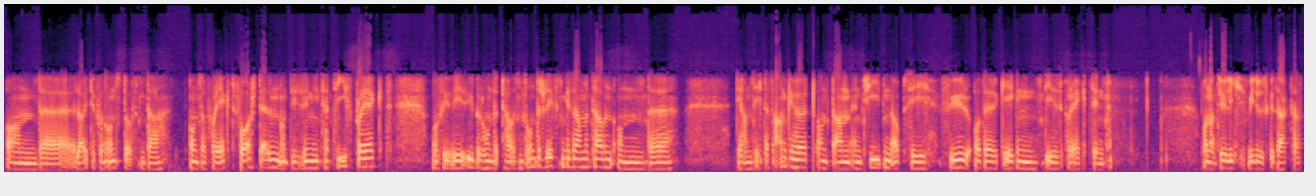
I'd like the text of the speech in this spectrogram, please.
und äh, Leute von uns durften da unser Projekt vorstellen und dieses Initiativprojekt, wofür wir über 100.000 Unterschriften gesammelt haben und äh, die haben sich das angehört und dann entschieden, ob sie für oder gegen dieses Projekt sind. Und natürlich, wie du es gesagt hast,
